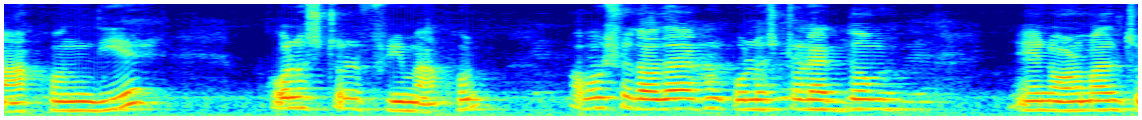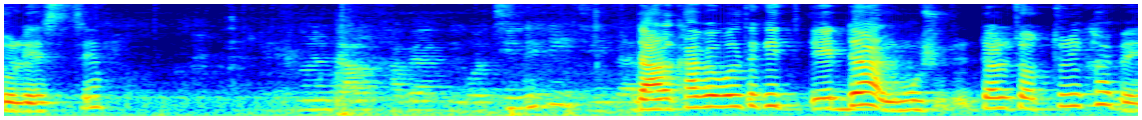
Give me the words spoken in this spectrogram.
মাখন দিয়ে কোলেস্ট্রল ফ্রি মাখন। অবশ্য দাদা এখন কোলেস্ট্রল একদম নর্মাল চলে এসছে। ডাল খাবে বল বলতে কি এর ডাল, মুসুর ডাল চচ্চড়ি খাবে?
